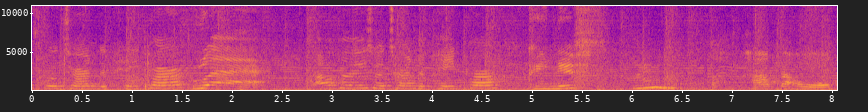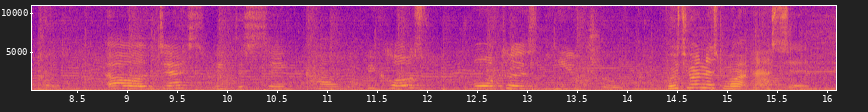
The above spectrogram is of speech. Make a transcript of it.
always will turn the paper red. Always will turn the paper greenish blue. How about water? Oh, just be the same color. Because water is neutral. Which one is more acid?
